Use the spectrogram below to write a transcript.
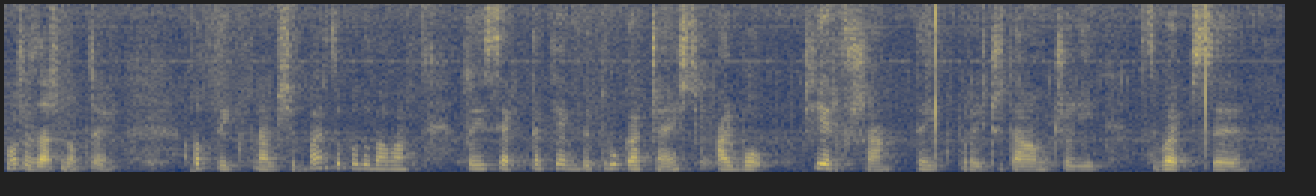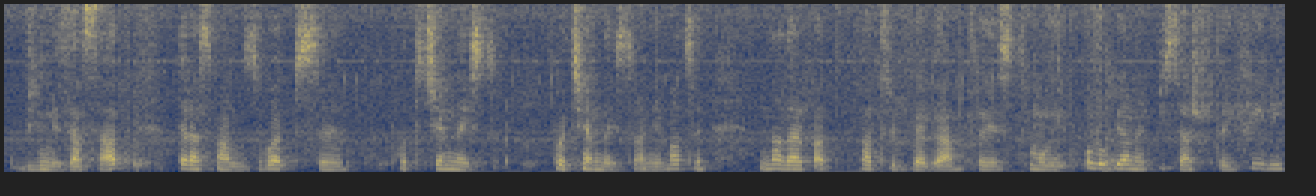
może zacznę od tej, od tej, która mi się bardzo podobała. To jest jak, tak jakby druga część, albo pierwsza tej, której czytałam, czyli Złe psy w imię zasad. Teraz mam Złe psy pod ciemnej, po ciemnej stronie mocy. Nadal Pat- Patryk Wega to jest mój ulubiony pisarz w tej chwili.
